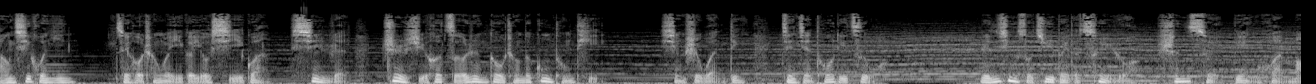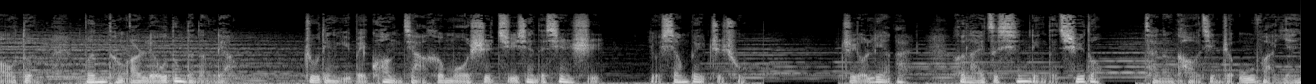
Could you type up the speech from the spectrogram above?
长期婚姻最后成为一个由习惯、信任、秩序和责任构成的共同体。形式稳定，渐渐脱离自我。人性所具备的脆弱、深邃、变幻、矛盾、奔腾而流动的能量，注定与被框架和模式局限的现实有相悖之处。只有恋爱和来自心灵的驱动，才能靠近这无法言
